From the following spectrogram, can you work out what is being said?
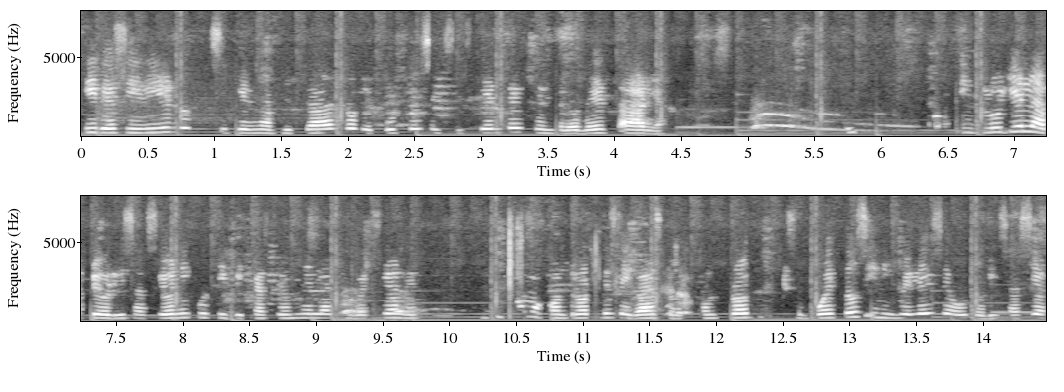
y decidir se quieren aplicar los recursos existentes dentro de esta área. Incluye la priorización y justificación de las inversiones, así como controles de gastos, control de presupuestos y niveles de autorización,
